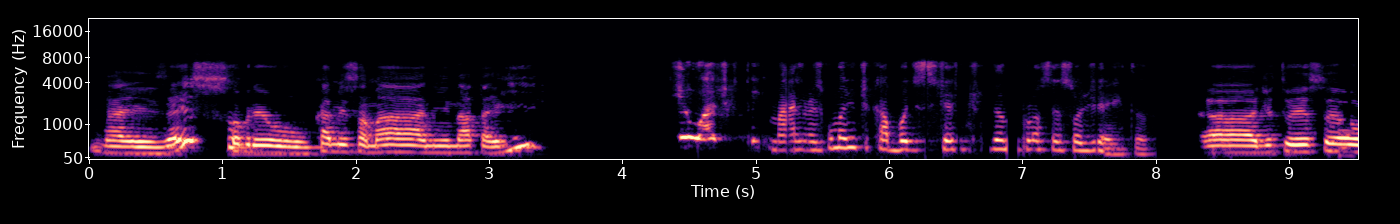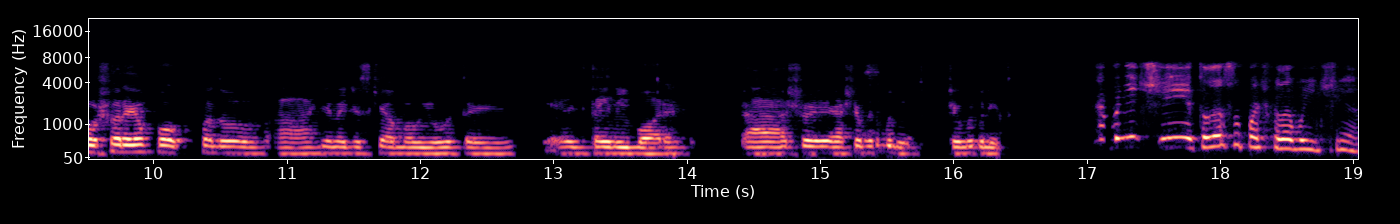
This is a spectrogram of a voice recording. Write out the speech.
Mas é isso sobre o Kami-sama Ninata Ri. Eu acho que tem mais, mas como a gente acabou de assistir, a gente não processou direito. Uh, dito isso, eu chorei um pouco quando a Rina disse que ama o Yuta e ele tá indo embora. Uh, achei, achei muito bonito. Achei muito bonito. É bonitinho, toda essa parte foi bonitinha.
